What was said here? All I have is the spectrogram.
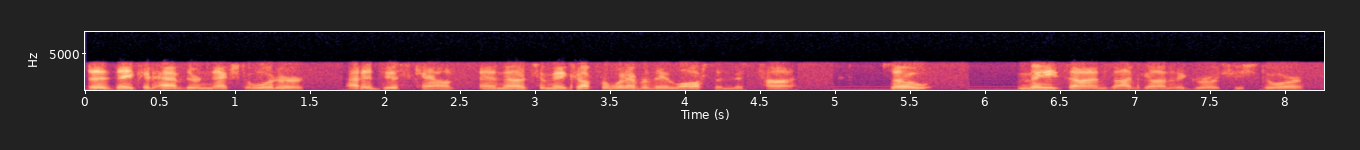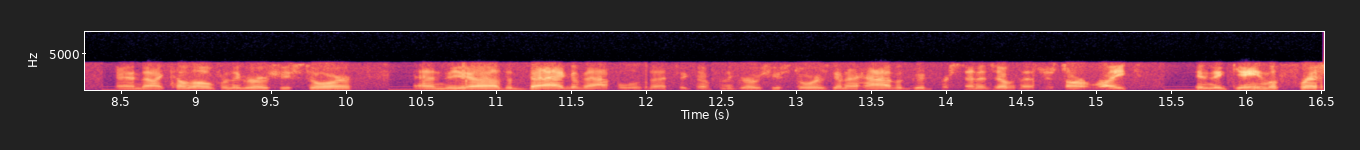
so that they could have their next order at a discount and uh, to make up for whatever they lost in this time. So many times I've gone to the grocery store and I come home from the grocery store and the uh, the bag of apples that I picked up from the grocery store is going to have a good percentage of them that just aren't right. In the game of fresh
